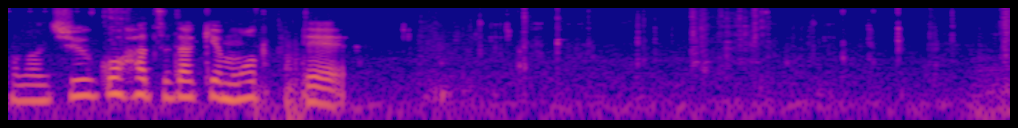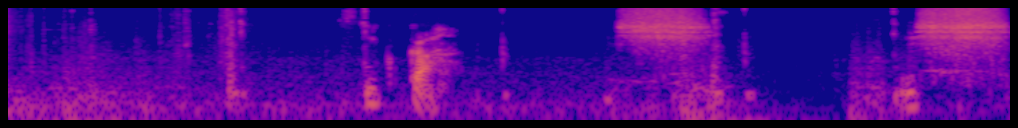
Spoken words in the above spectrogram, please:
この15発だけ持って、行くか。よし。よし。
